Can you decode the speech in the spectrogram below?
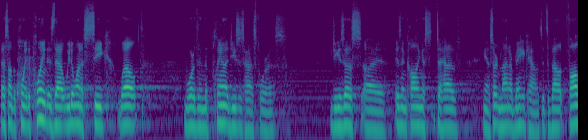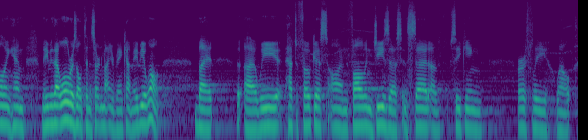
That's not the point. The point is that we don't want to seek wealth more than the plan that Jesus has for us. Jesus uh, isn't calling us to have you know, a certain amount in our bank accounts. It's about following Him. Maybe that will result in a certain amount in your bank account. Maybe it won't. But uh, we have to focus on following Jesus instead of seeking earthly wealth.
